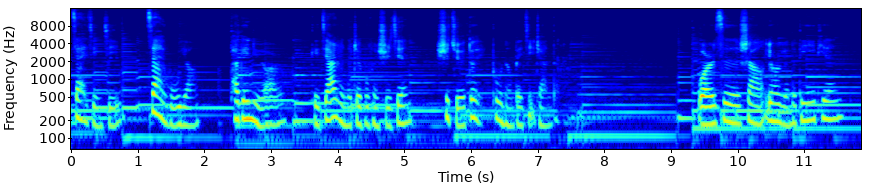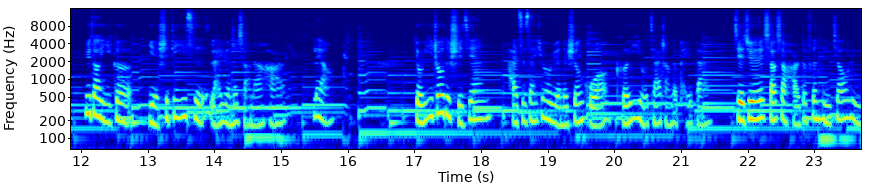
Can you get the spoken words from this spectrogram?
再紧急、再无恙，他给女儿、给家人的这部分时间是绝对不能被挤占的。我儿子上幼儿园的第一天，遇到一个也是第一次来园的小男孩亮。有一周的时间，孩子在幼儿园的生活可以有家长的陪伴，解决小小孩的分离焦虑。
